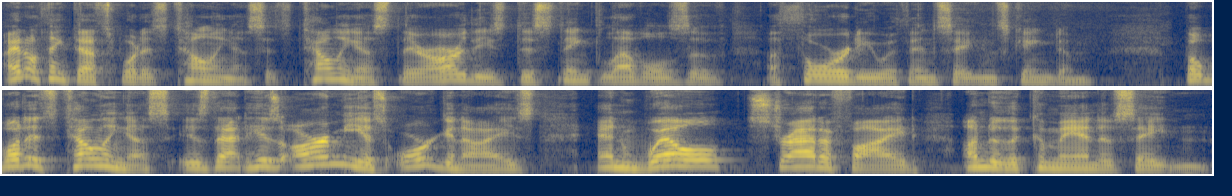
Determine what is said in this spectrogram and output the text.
I don't think that's what it's telling us. It's telling us there are these distinct levels of authority within Satan's kingdom. But what it's telling us is that his army is organized and well stratified under the command of Satan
